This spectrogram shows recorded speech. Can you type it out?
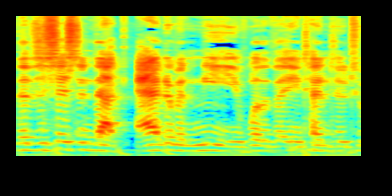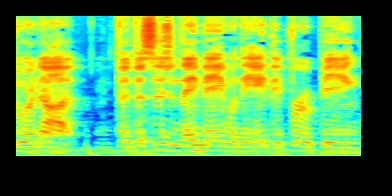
the decision that Adam and Eve, whether they intended to or not, the decision they made when they ate the fruit being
